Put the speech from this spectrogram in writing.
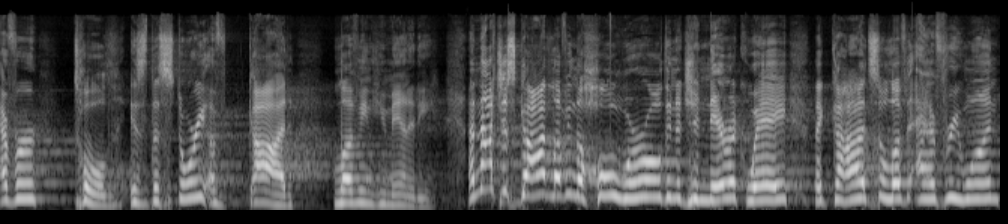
ever told is the story of God loving humanity. And not just God loving the whole world in a generic way, like God so loved everyone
